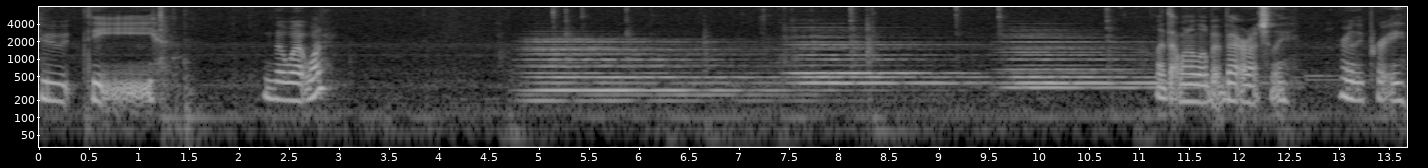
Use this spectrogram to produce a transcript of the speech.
To the the wet one. like that one a little bit better actually. Really pretty.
